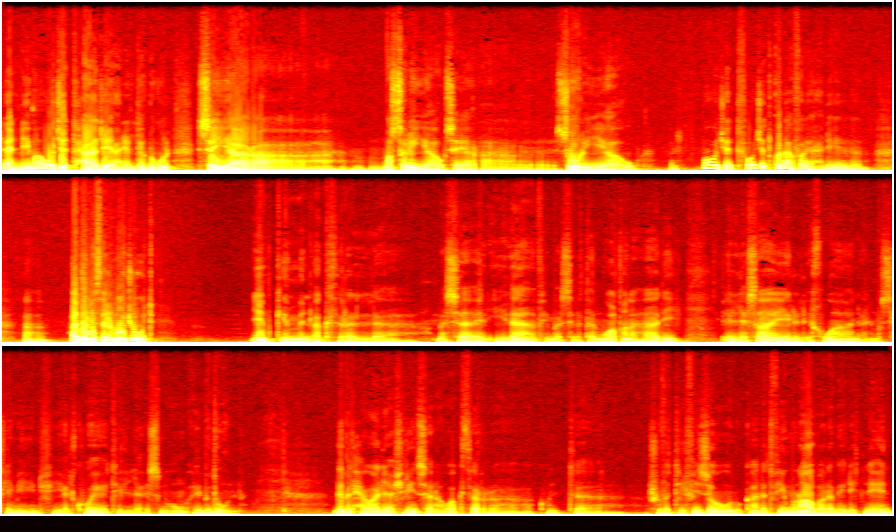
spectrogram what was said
لأني ما وجدت حاجة يعني نقدر نقول سيارة مصرية أو سيارة سورية أو ما وجدت فوجدت كنافة يعني. آه هذا المثل الموجود يمكن من أكثر المسائل إيلام في مسألة المواطنة هذه اللي صاير الإخوان المسلمين في الكويت اللي اسمهم البدون. قبل حوالي عشرين سنة وأكثر آه كنت آه شوف التلفزيون وكانت في مناظرة بين اثنين.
